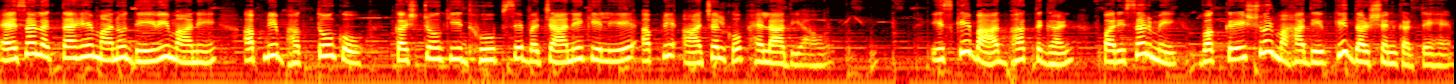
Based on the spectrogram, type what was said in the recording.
ऐसा लगता है मानो देवी माँ ने अपने भक्तों को कष्टों की धूप से बचाने के लिए अपने आंचल को फैला दिया हो। इसके बाद भक्तगण परिसर में वक्रेश्वर महादेव के दर्शन करते हैं।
